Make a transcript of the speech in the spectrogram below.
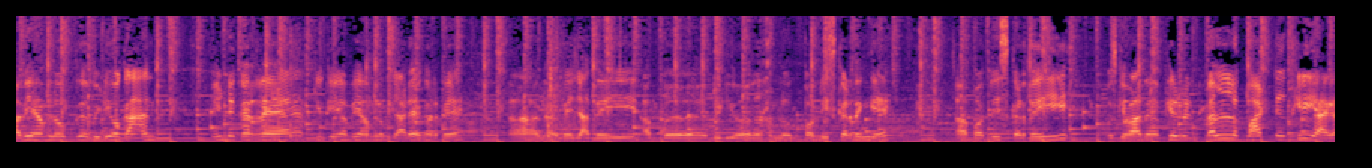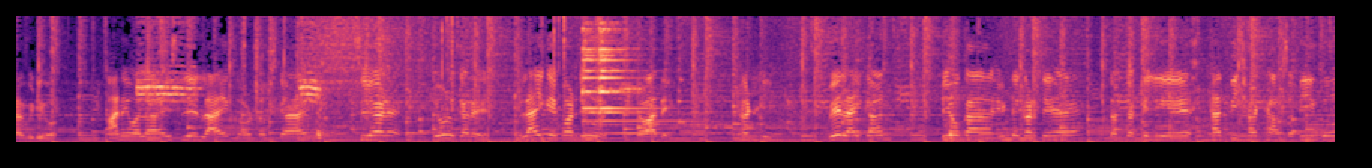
अभी हम लोग वीडियो का अंत एंड कर रहे हैं, क्योंकि अभी हम लोग जा रहे हैं घर पे। घर पे जाते ही अब वीडियो हम लोग पब्लिश कर देंगे। पब्लिश करते ही उसके बाद फिर कल पार्ट थ्री आएगा वीडियो आने वाला है, इसलिए लाइक और सब्सक्राइब शेयर ज़रूर करें। लाइक एक बार ज़रूर दबा दे। घंटी। बेल आइकन वीडियो का एंड करते हैं। तब तक के लिए हैप्पी छठ आप सभी को।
